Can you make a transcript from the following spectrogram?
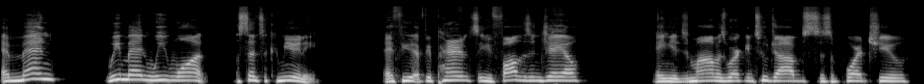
and men, we men, we want a sense of community. If you if your parents, if your father's in jail, and your mom is working two jobs to support you,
